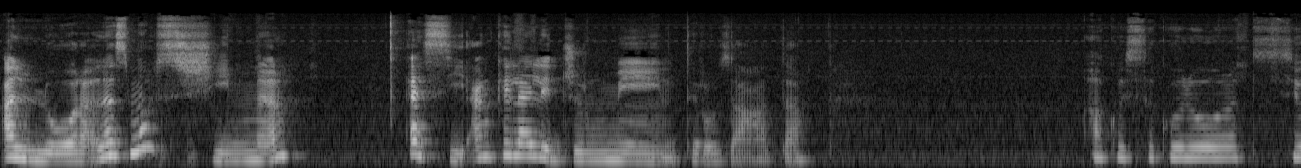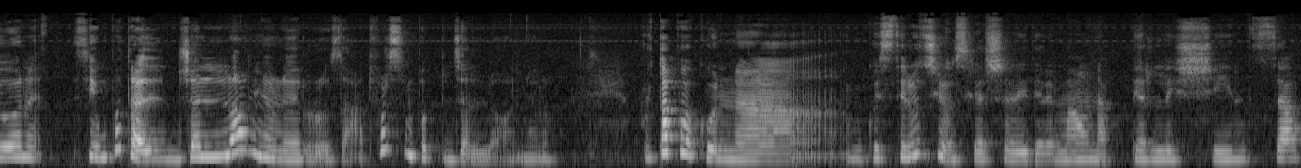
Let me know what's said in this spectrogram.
Allora la small shimmer eh sì anche lei è leggermente rosata. Ha questa colorazione sì un po' tra il giallognolo e il rosato forse un po' più giallognolo. Purtroppo con, con queste luci non si riesce a vedere ma ha una perlescenza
